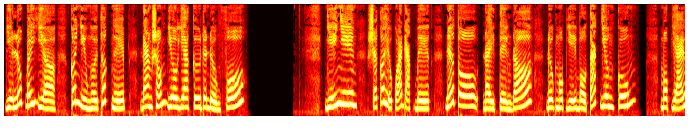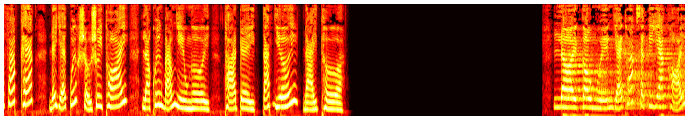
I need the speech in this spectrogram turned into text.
vì lúc bấy giờ có nhiều người thất nghiệp đang sống vô gia cư trên đường phố. Dĩ nhiên, sẽ có hiệu quả đặc biệt nếu tô đầy tiền đó được một vị Bồ Tát dân cúng một giải pháp khác để giải quyết sự suy thoái là khuyên bảo nhiều người thọ trì tám giới đại thừa. Lời cầu nguyện giải thoát Sakya khỏi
